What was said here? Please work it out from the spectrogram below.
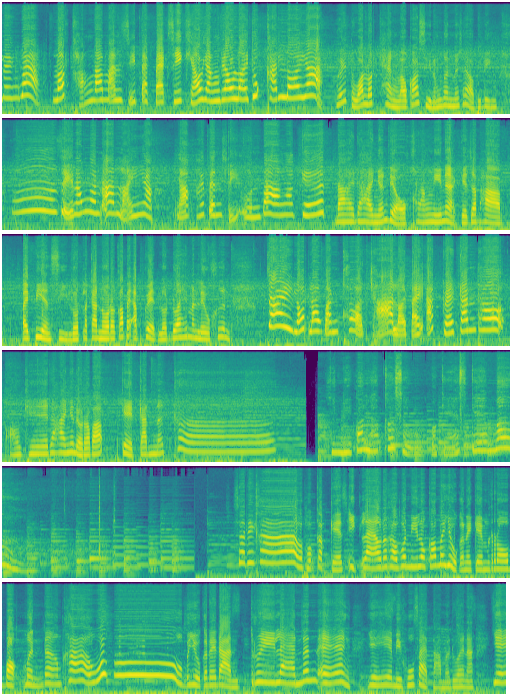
เลงว่ารถของเรามันสีแปลกๆ สีเขียวอย่างเดียวเลยทุกคันเลยอะเฮ้ยแต่ว่ารถแข่งเราก็สีน้ำเงินไม่ใช่เหรอพี่ลิงอืมสีน้ำเงินอะไรเนี่ยอยากให้เป็นสีอื่นบ้างอะเกดได้ได้งั้นเดี๋ยวครั้งนี้เนี่ยเกจะพาไปเปลี่ยนสีรถละกันเนอะแล้วก็ไปอัปเกรดรถด้วยให้มันเร็วขึ้นให้รถเราบันโคตรช้าเลยไปอัปเกรดกันเถอะ โอเคได้งั้นเดี๋ยวเราไปอัปเกรดกันนะคะ ยินดีต้อนรับเข้าสู่โปรเกสเกมเมอร์สวัสดีค่ะ มาพบกับเกสอีกแล้วนะคะ วันนี้เราก็มาอยู่กันในเกมโรบอกเหมือนเดิมค่ะวู้ฮู้มาอยู่กันในด่านทรีแลนด์นั่นเอง เย่มีคู่แฝดตามมาด้วยนะ เย่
